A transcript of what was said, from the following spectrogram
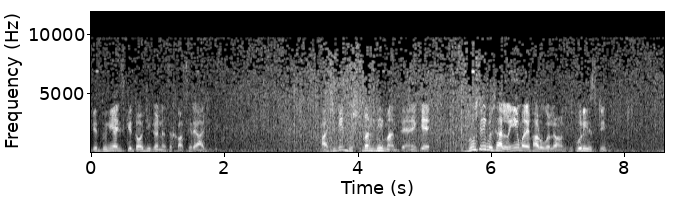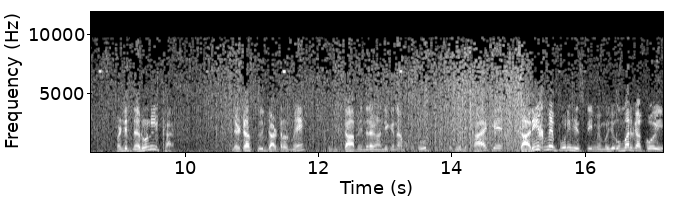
کہ دنیا جس کی توجہ کرنے سے قاصر ہے آج بھی۔ آج بھی دشمن بھی مانتے ہیں کہ دوسری مثال نہیں ہے عمر فاروق اللہ عنہ کی، پوری ہسٹری میں۔ پنڈت نہرو نے لکھا ہے۔ لیٹسٹ ڈاٹر میں کتاب اندرا گاندھی کے نام خطوط اس میں لکھا ہے کہ تاریخ میں پوری ہسٹری میں مجھے عمر کا کوئی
